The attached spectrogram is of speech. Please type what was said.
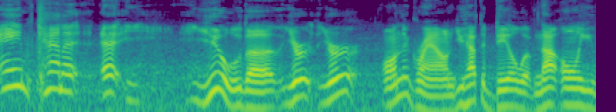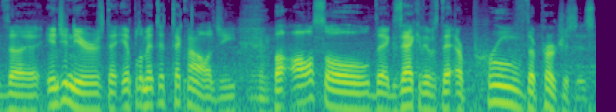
aimed kind of at you, the you're you're on the ground, you have to deal with not only the engineers that implement the technology, mm. but also the executives that approve the purchases.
